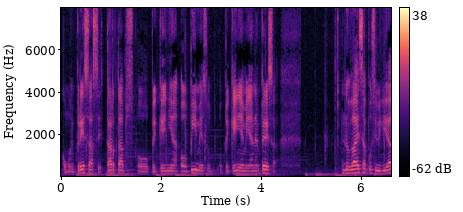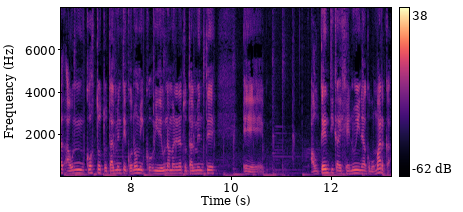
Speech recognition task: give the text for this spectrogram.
como empresas, startups o, pequeña, o pymes o, pequeña y mediana empresa. Nos da esa posibilidad a un costo totalmente económico y de una manera totalmente eh, auténtica y genuina como marca.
